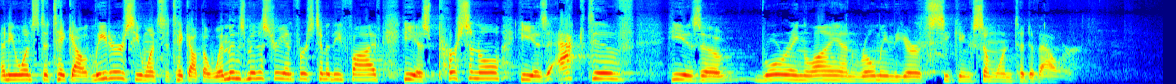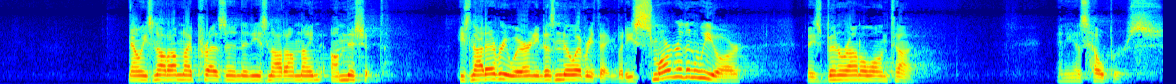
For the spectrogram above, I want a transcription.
and he wants to take out leaders. He wants to take out the women's ministry in 1 Timothy 5. He is personal. He is active. He is a roaring lion roaming the earth seeking someone to devour. Now, he's not omnipresent and he's not omniscient. He's not everywhere and he doesn't know everything, but he's smarter than we are and he's been around a long time. And he has helpers.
